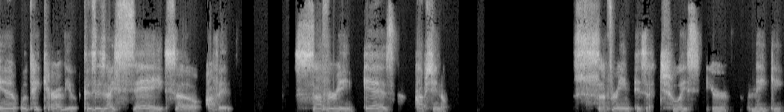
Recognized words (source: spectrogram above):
and we'll take care of you. Because as I say so often, suffering is optional. Suffering is a choice you're making.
